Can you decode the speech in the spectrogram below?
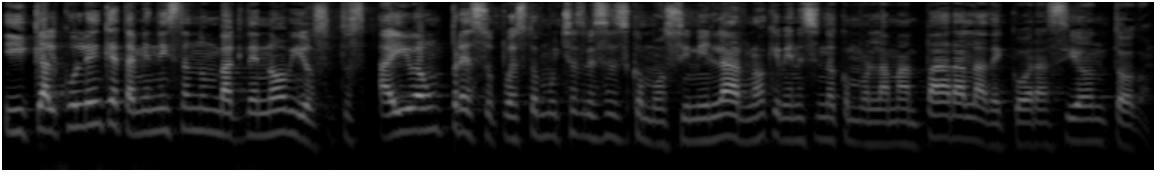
Y calculen que también necesitan un back de novios. Entonces ahí va un presupuesto muchas veces como similar, ¿no? Que viene siendo como la mampara, la decoración, todo.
